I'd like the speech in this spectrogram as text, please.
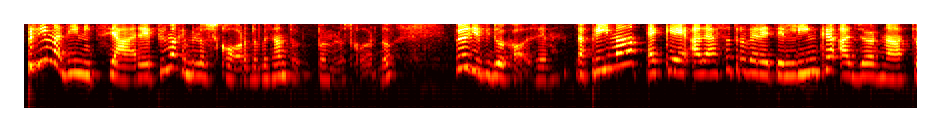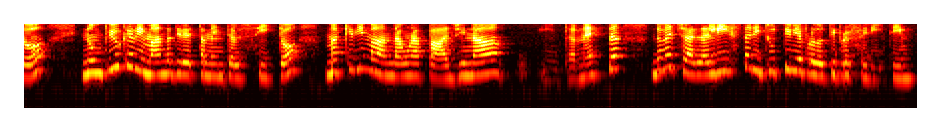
Prima di iniziare, prima che me lo scordo, perché tanto poi me lo scordo Voglio dirvi due cose. La prima è che adesso troverete il link aggiornato, non più che vi manda direttamente al sito, ma che vi manda una pagina internet dove c'è la lista di tutti i miei prodotti preferiti.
